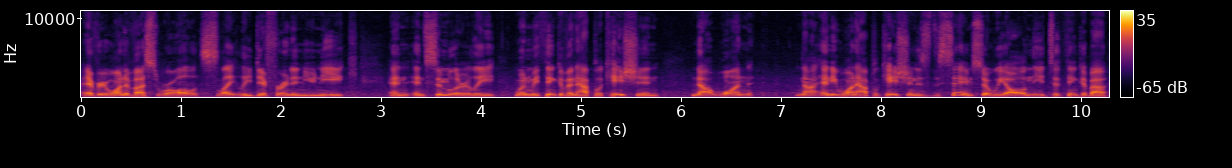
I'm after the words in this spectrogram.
every one of us, we're all slightly different and unique. And, and similarly, when we think of an application, not one not any one application is the same. So we all need to think about,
